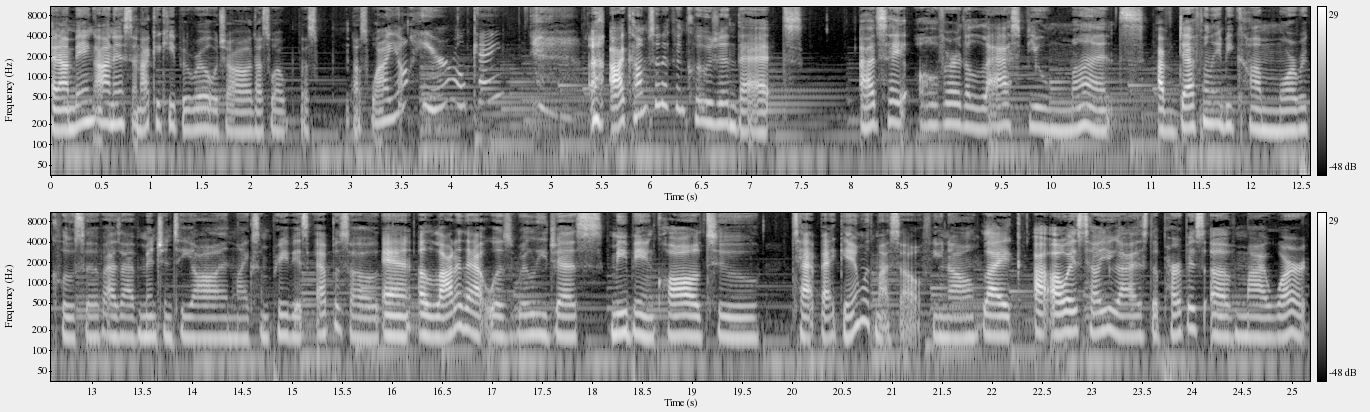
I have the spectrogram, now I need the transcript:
and I'm being honest, and I could keep it real with y'all. That's what that's that's why y'all here, okay? I come to the conclusion that I'd say over the last few months, I've definitely become more reclusive, as I've mentioned to y'all in like some previous episodes. And a lot of that was really just me being called to tap back in with myself, you know? Like I always tell you guys, the purpose of my work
